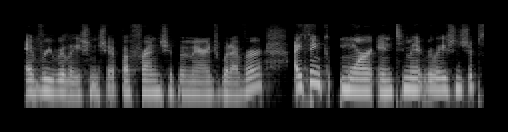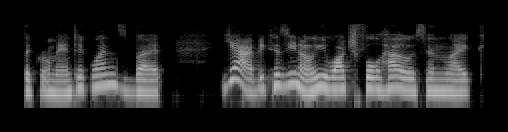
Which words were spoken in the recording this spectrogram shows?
every relationship, a friendship, a marriage, whatever. I think more intimate relationships, like romantic ones, but yeah, because you know, you watch Full House and like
